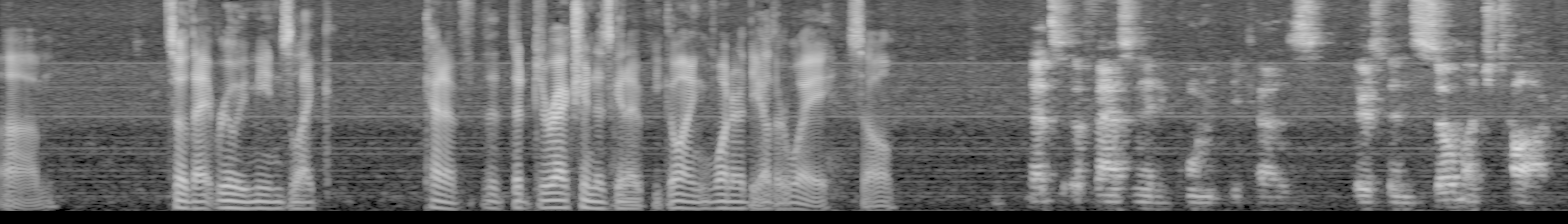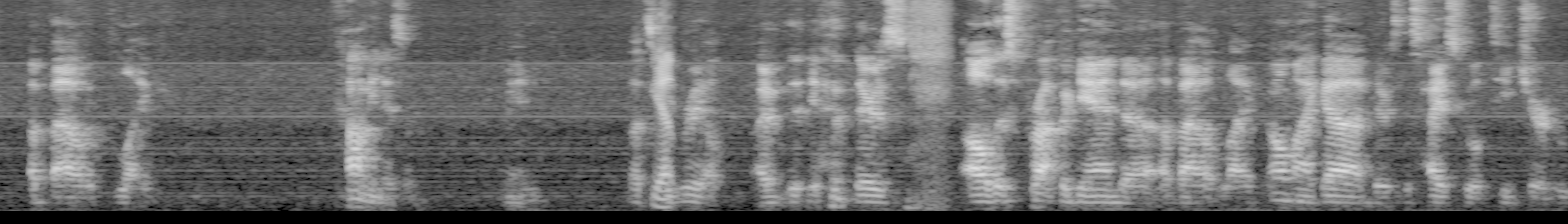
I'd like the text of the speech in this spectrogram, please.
um, so that really means like kind of the, the direction is going to be going one or the other way so that's a fascinating point because there's been so much talk about like communism. I mean, let's Yep. be real. I, there's all this propaganda about like, oh my God, there's this high school teacher who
